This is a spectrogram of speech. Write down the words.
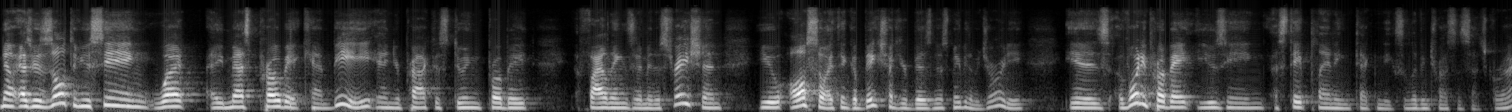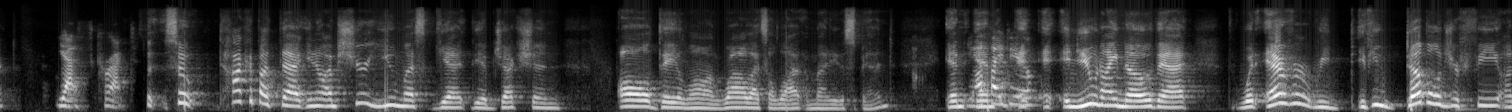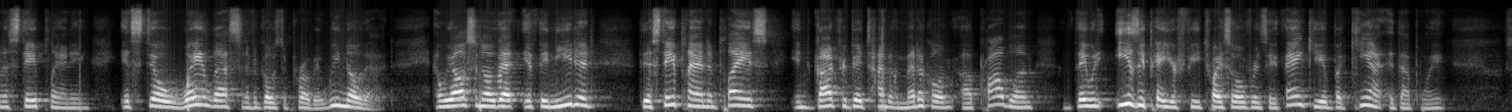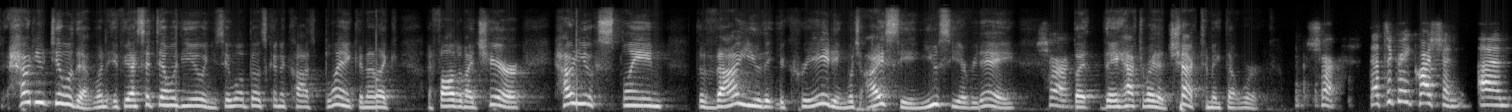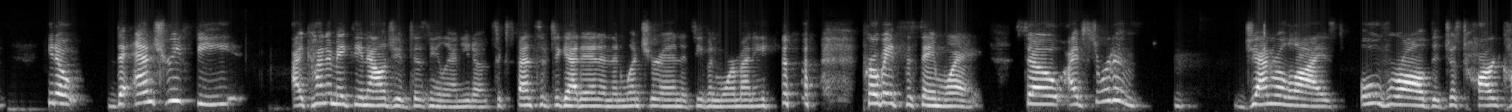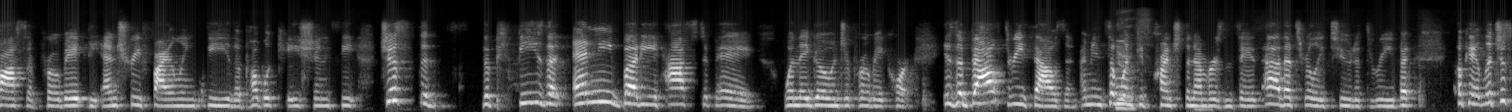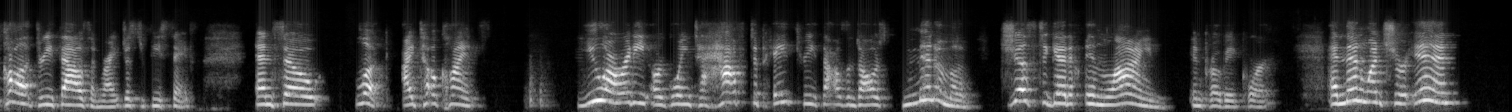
Now, as a result of you seeing what a mess probate can be and your practice doing probate filings and administration, you also, I think a big chunk of your business, maybe the majority, is avoiding probate using estate planning techniques and living trusts and such, correct? Yes, correct. So talk about that. You know, I'm sure you must get the objection all day long. Wow, that's a lot of money to spend. And Yes, and, I do. And, and you and I know that whatever we if you doubled your fee on estate planning, it's still way less than if it goes to probate. We know that. And we also know that if they needed the estate plan in place in God forbid time of a medical uh, problem, they would easily pay your fee twice over and say thank you, but can't at that point. So how do you deal with that? When if I sit down with you and you say, "Well, Bill, it's going to cost blank," and I like I fall to my chair, how do you explain the value that you're creating, which I see and you see every day, Sure. but they have to write a check to make that work? Sure. That's a great question. Um, you know, the entry fee, I kind of make the analogy of Disneyland. You know, it's expensive to get in, and then once you're in, it's even more money. Probate's the same way. So I've sort of generalized overall the just hard costs of probate, the entry filing fee, the publication fee, just the the fees that anybody has to pay when they go into probate court is about 3000 i mean someone Yes. could crunch the numbers and say ah that's really 2 to 3 but okay let's just call it 3000 right just to be safe and so look i tell clients you already are going to have to pay $3000 minimum just to get in line in probate court and then once you're in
